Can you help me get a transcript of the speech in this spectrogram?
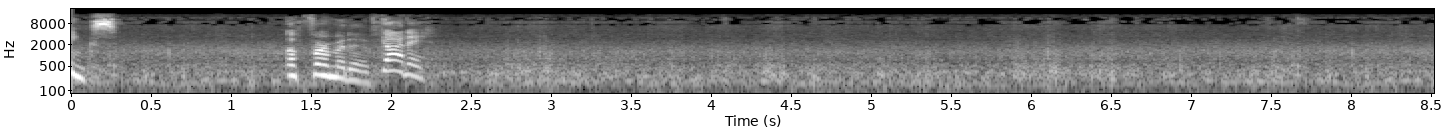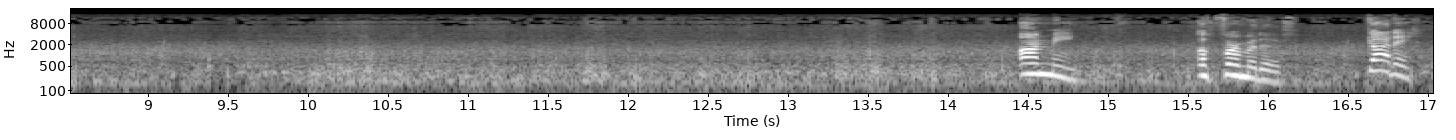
Thanks. Affirmative. Got it. On me. Affirmative. Got it.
